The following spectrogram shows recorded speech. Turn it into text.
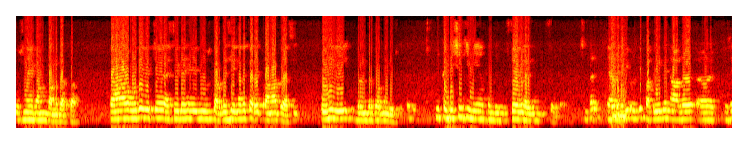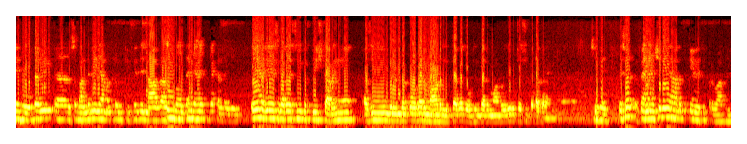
ਉਸਨੇ ਇਹ ਕੰਮ ਬੰਦ ਕਰਤਾ। ਤਾਂ ਉਹਦੇ ਵਿੱਚ ਐਸਿਡ ਇਹ ਯੂਜ਼ ਕਰਦੇ ਸੀ ਇਹਨਾਂ ਦੇ ਘਰੇ ਪੁਰਾਣਾ ਪਿਆ ਸੀ। ਉਹੀ ਬਰਿੰਦਰ ਕੌਰ ਨੇ ਯੂਜ਼ ਕੀਤਾ ਜੀ। ਕੰਡੀਸ਼ਨ ਕਿਵੇਂ ਆ ਬੰਦੇ ਦੀ? ਸਟੇਬਲਾਈਜ਼ਿੰਗ ਸਟੇਬਲਾਈਜ਼ ਸਰ ਇਹ ਜਿਹੜੀ ਉਸਦੀ ਪਤਨੀ ਦੇ ਨਾਲ ਕਿਸੇ ਹੋਰ ਦਾ ਵੀ ਸੰਬੰਧ ਨਹੀਂ ਜਾਂ ਮਤਲਬ ਕਿਸੇ ਦੇ ਨਾਲ Involvement ਜਾਂ ਹੈ। ਜਾਂ ਇਕੱਲਾ ਹੀ? ਇਹ ਹਜੇ ਇਸ ਬਾਰੇ ਅਸੀਂ ਤਫਤੀਸ਼ ਕਰ ਰਹੇ ਹਾਂ। ਅਸੀਂ ਬਰਿੰਦਰ ਕੌਰ ਦਾ ਰਿਮਾਂਡ ਲਿੱਤਾ ਹੈ ਦੋ ਦਿਨ ਦਾ ਰਿਮਾਂਡ ਉਹਦੇ ਵਿੱਚ ਅਸੀਂ ਪਤਾ ਕਰਾਂਗੇ। ਠੀਕ ਹੈ ਜੀ। ਤੇ ਸਰ ਫਾਈਨੈਂਸ਼ੀਅਲੀ ਹਾਲਤ ਕਿਵੇਂ ਸੀ ਪਰਿਵਾਰ ਦੀ?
